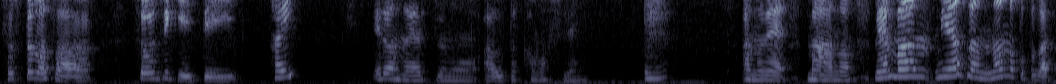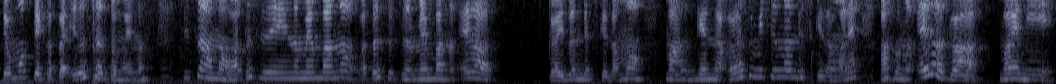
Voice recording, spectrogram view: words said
そしたらさ正直言っていい？はい。エラのやつもアウトかもしれん。え？あのねまああのメンバー皆さん何のことだって思ってる方いらっしゃると思います。実はまあ私のメンバーの私たちのメンバーのエラがいるんですけどもまあ現在お休み中なんですけどもねまあそのエラが前に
